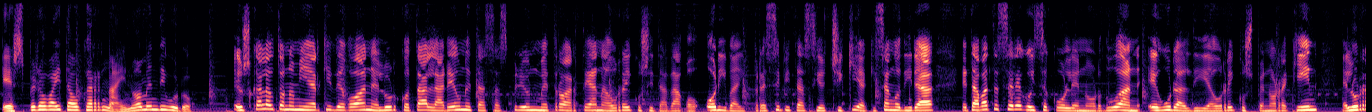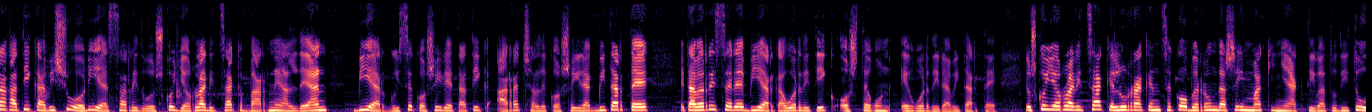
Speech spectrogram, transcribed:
espero baita okarrena, inoa mendiburu. Euskal Autonomia Erkidegoan elurkota lareun eta zazpireun metro artean aurre ikusita dago. Hori bai, prezipitazio txikiak izango dira, eta batez ere goizeko lehen orduan eguraldi aurre ikuspen horrekin, elurragatik abisu horia ezarri du Eusko Jaurlaritzak barnealdean bihar goizeko seiretatik arratsaldeko seirak bitarte, eta berriz ere bihar gauerditik ostegun eguerdira bitarte. Eusko Jaurlaritzak elurrak entzeko berrundasei makina aktibatu ditu,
